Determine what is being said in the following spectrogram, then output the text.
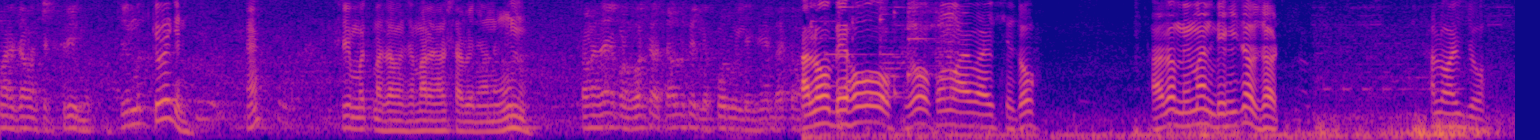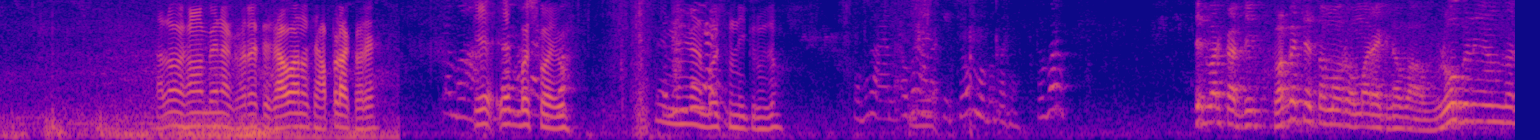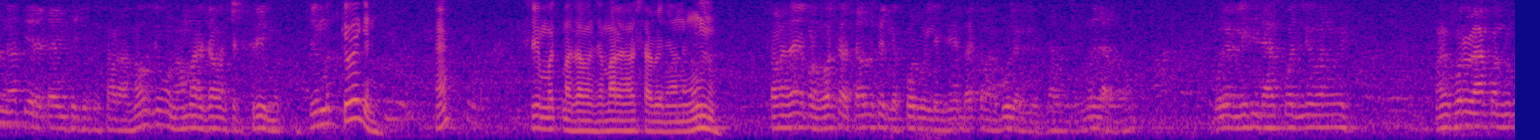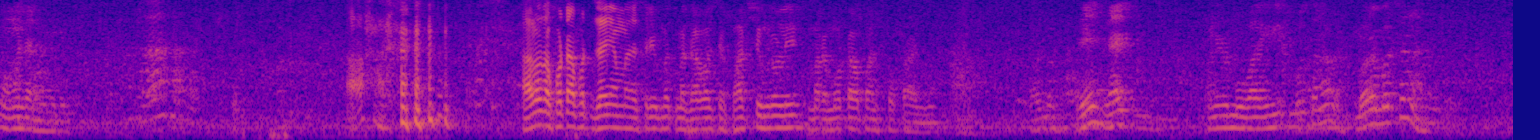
અમારે જવાનું છે શ્રીમત. શ્રીમત કહેવાય કે ને હે? શ્રીમતમાં જવાનું છે મારા નરસાબેન અને એનું. તમે નહીં પણ વરસાદ ચાલુ છે એટલે ફોર વ્હીલર હાલો બેહો. જો કોનો આવ્યો છે જો. હાલો મહેમાન બેસી જાઓ ઝટ. હાલો આવી જાઓ હાલો હા બેના ઘરેથી જવાનું છે આપણા ઘરે. એ એક બસો આવ્યું. એ મિલાન બસું નીકળ્યું જો. દ્વારકાધીશ, સ્વાગત છે તમારું અમારા એક નવા વ્લોગની અંદર. ને અત્યારે ટાઈમ થઈ ગયો છે સાડા નવ જેવું ને અમારે જવાનું છે શ્રીમત. શ્રીમત કહેવાય કે ને હે? શ્રીમતમાં જવાનું છે મારા નરસાબેન અને હું તમે જાય પણ વરસાદ ચાલુ છે એટલે ફોર વ્હીલર છે, બાકી તમારે બુલેટ લઈ જવાનું છે. મજા આવે બુલેટ લીધી આખો જ લેવાનું હોય. હવે ફોર વ્હીલર આખો લોકો મજા નહીં નથી હાલો તો ફટાફટ જઈએ અમારે શ્રીમતમાં જવાનું છે. ભાત સિમરોલી મારા મોટા પણ છોકરાને. બરાબર હે રાઈટ મને બહુ વાર ઇંગ્લિશ બોલતા ના બરાબર છે ને?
